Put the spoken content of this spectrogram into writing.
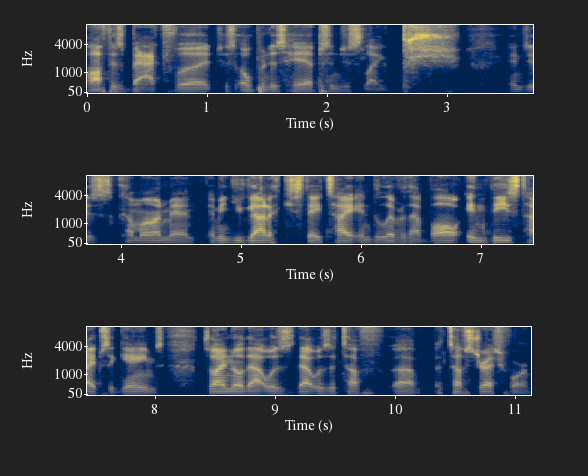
off his back foot, just opened his hips and just like and just come on, man. I mean, you got to stay tight and deliver that ball in these types of games. So I know that was that was a tough uh, a tough stretch for him.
